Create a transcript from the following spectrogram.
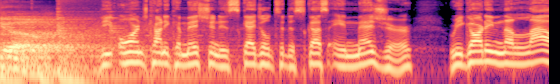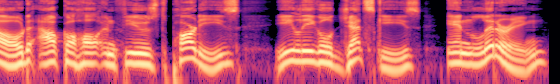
Go. The Orange County Commission is scheduled to discuss a measure regarding the loud alcohol infused parties, illegal jet skis, and littering.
